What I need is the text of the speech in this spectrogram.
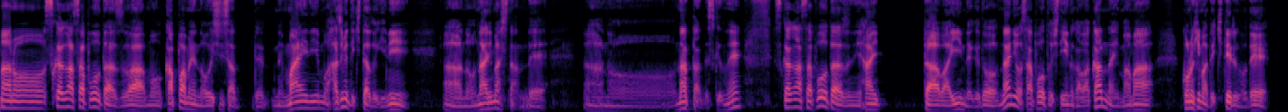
まああの須賀川サポーターズはもうカッパ麺の美味しさってね前にも初めて来た時にあのなりましたんであのなったんですけどね。須賀川サポーターズに入っターはいいんだけど何をサポートしていいのか分かんないままこの日まで来てるので、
